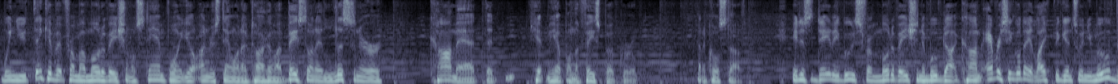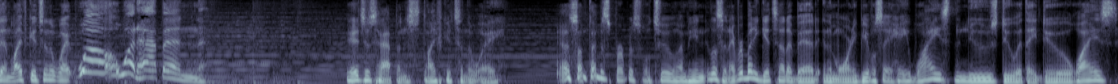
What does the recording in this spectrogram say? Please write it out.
when you think of it from a motivational standpoint, you'll understand what I'm talking about based on a listener comment that hit me up on the Facebook group. Kind of cool stuff. It is a daily boost from motivationtomove.com. Every single day, life begins when you move, then life gets in the way. Whoa, what happened? It just happens. Life gets in the way. Sometimes it's purposeful too. I mean, listen, everybody gets out of bed in the morning. People say, hey, why is the news do what they do? Why is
